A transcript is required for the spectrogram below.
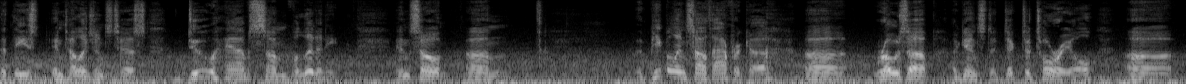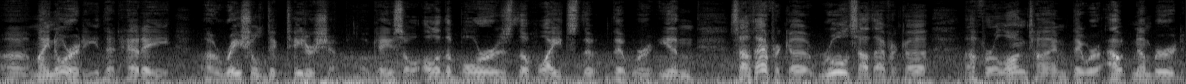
that these intelligence tests do have some validity. And so, um, people in South Africa uh, rose up against a dictatorial uh, uh, minority that had a, a, racial dictatorship. Okay, so all of the Boers, the whites that, that were in South Africa, ruled South Africa uh, for a long time. They were outnumbered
